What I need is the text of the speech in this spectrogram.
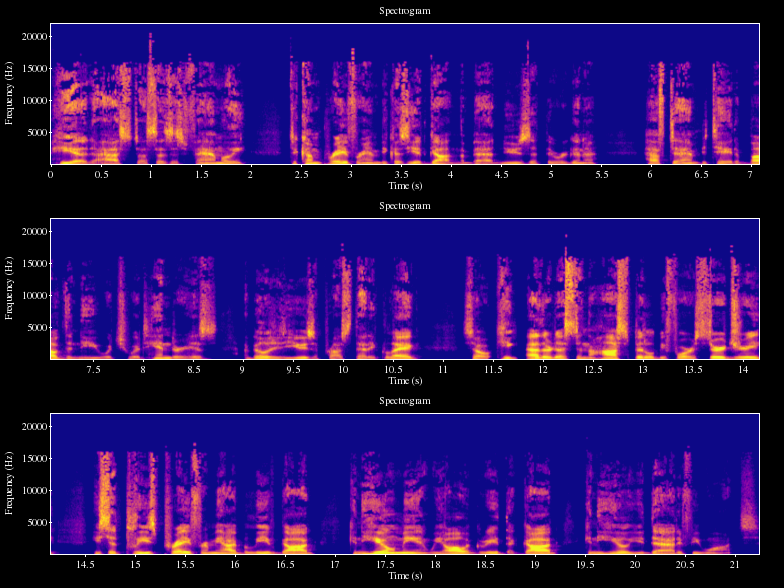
He had asked us as his family to come pray for him because he had gotten the bad news that they were going to have to amputate above the knee, which would hinder his ability to use a prosthetic leg. So he gathered us in the hospital before his surgery. He said, Please pray for me. I believe God can heal me. And we all agreed that God can heal you, Dad, if He wants.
